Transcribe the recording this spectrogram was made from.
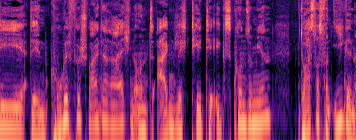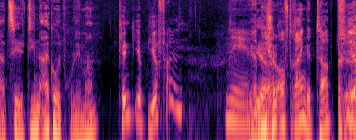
die den Kugelfisch weiterreichen und eigentlich TTX konsumieren. Du hast was von Igeln erzählt, die ein Alkoholproblem haben. Kennt ihr Bierfallen? Nee. Ja, bin ich schon oft reingetappt. Der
